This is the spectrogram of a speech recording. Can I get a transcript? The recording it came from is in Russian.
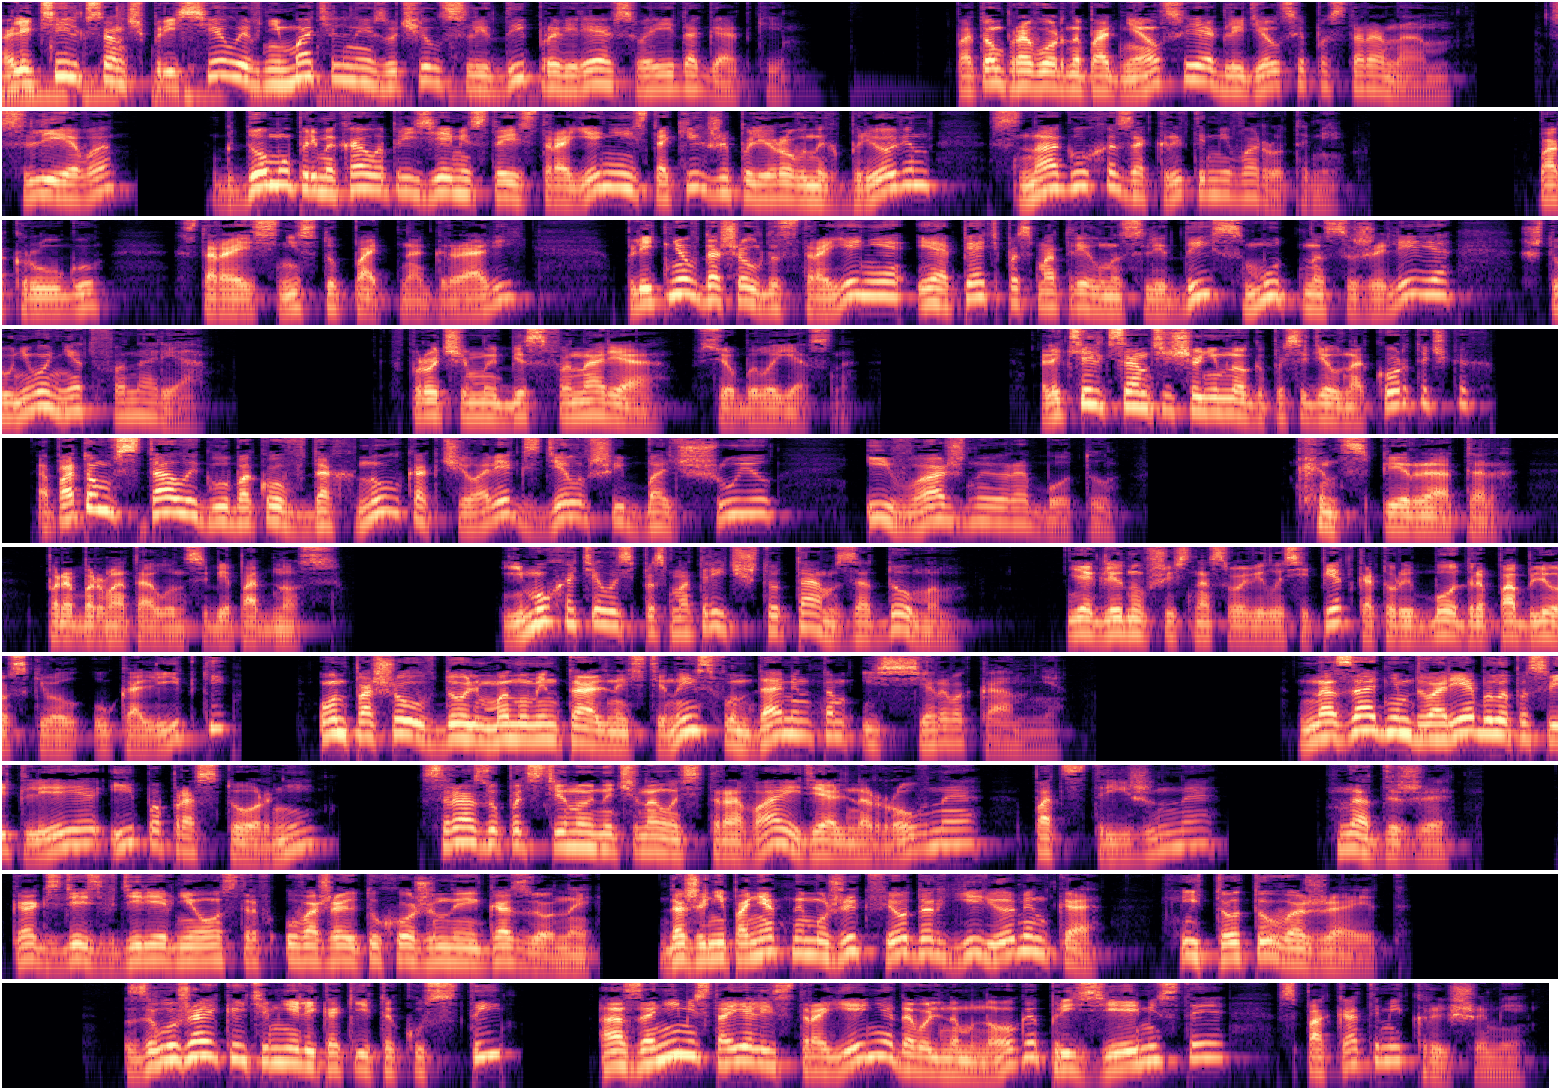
Алексей Александрович присел и внимательно изучил следы, проверяя свои догадки. Потом проворно поднялся и огляделся по сторонам. Слева к дому примыкало приземистое строение из таких же полированных бревен с наглухо закрытыми воротами. По кругу, стараясь не ступать на гравий, Плетнев дошел до строения и опять посмотрел на следы, смутно сожалея, что у него нет фонаря. Впрочем, и без фонаря все было ясно. Алексей Александрович еще немного посидел на корточках, а потом встал и глубоко вдохнул, как человек, сделавший большую и важную работу. «Конспиратор», — пробормотал он себе под нос. Ему хотелось посмотреть, что там, за домом. И, оглянувшись на свой велосипед, который бодро поблескивал у калитки, он пошел вдоль монументальной стены с фундаментом из серого камня. На заднем дворе было посветлее и попросторней, Сразу под стеной начиналась трава, идеально ровная, подстриженная. Надо же, как здесь в деревне Остров уважают ухоженные газоны. Даже непонятный мужик Федор Еременко и тот уважает. За лужайкой темнели какие-то кусты, а за ними стояли строения, довольно много, приземистые, с покатыми крышами.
